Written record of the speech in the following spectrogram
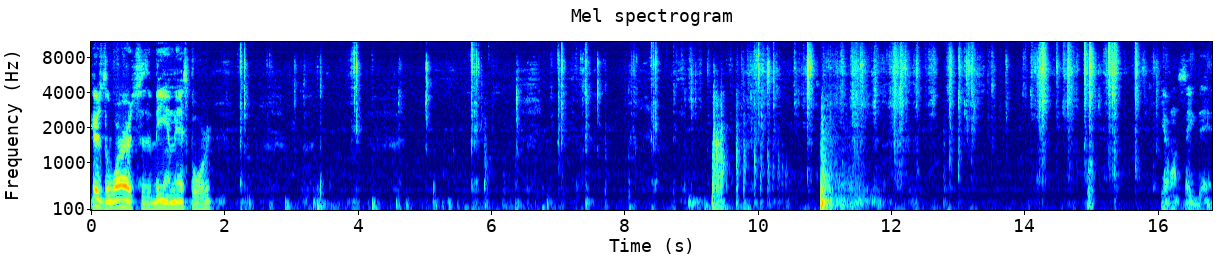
Here's the wires to the BMS board. Yeah, I want to save that.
